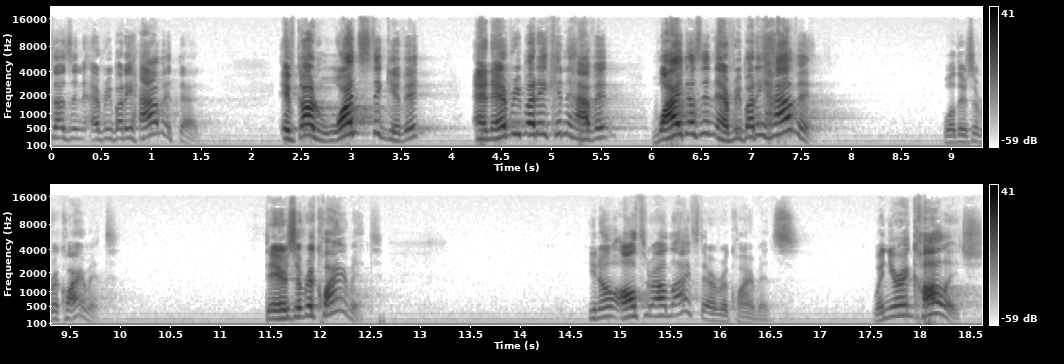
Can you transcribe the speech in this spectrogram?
doesn't everybody have it then? If God wants to give it and everybody can have it, why doesn't everybody have it? Well, there's a requirement. There's a requirement. You know, all throughout life, there are requirements. When you're in college,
